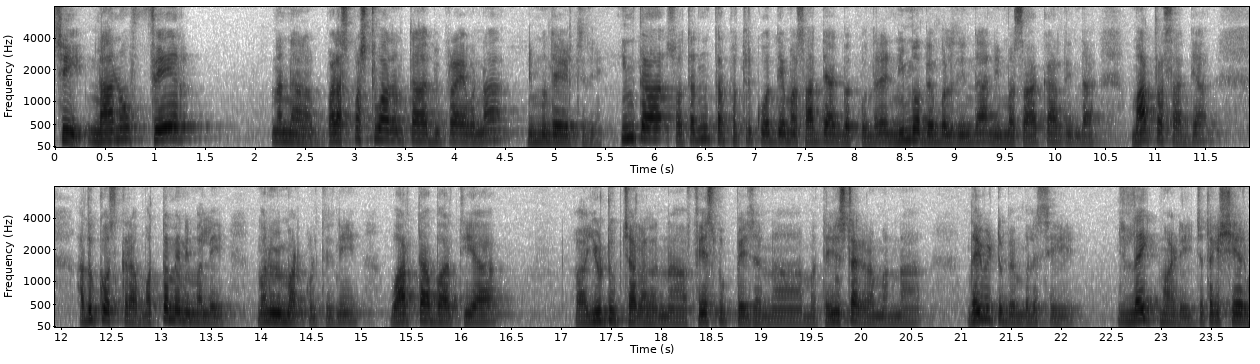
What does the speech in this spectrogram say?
ಸಿ, ನಾನು ಫೇರ್ ನನ್ನ ಭಾಳ ಸ್ಪಷ್ಟವಾದಂಥ ಅಭಿಪ್ರಾಯವನ್ನು ನಿಮ್ಮ ಮುಂದೆ ಇಡ್ತಿದ್ದೀನಿ ಇಂಥ ಸ್ವತಂತ್ರ ಪತ್ರಿಕೋದ್ಯಮ ಸಾಧ್ಯ ಆಗಬೇಕು ಅಂದರೆ ನಿಮ್ಮ ಬೆಂಬಲದಿಂದ, ನಿಮ್ಮ ಸಹಕಾರದಿಂದ ಮಾತ್ರ ಸಾಧ್ಯ. ಅದಕ್ಕೋಸ್ಕರ ಮತ್ತೊಮ್ಮೆ ನಿಮ್ಮಲ್ಲಿ ಮನವಿ ಮಾಡ್ಕೊಳ್ತಿದ್ದೀನಿ. ವಾರ್ತಾ ಭಾರತೀಯ ಯೂಟ್ಯೂಬ್ ಚಾನಲನ್ನು ಫೇಸ್ಬುಕ್ ಪೇಜನ್ನು ಮತ್ತು ಇನ್ಸ್ಟಾಗ್ರಾಮನ್ನು ದಯವಿಟ್ಟು ಬೆಂಬಲಿಸಿ, ಲೈಕ್ ಮಾಡಿ, ಜೊತೆಗೆ ಶೇರ್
